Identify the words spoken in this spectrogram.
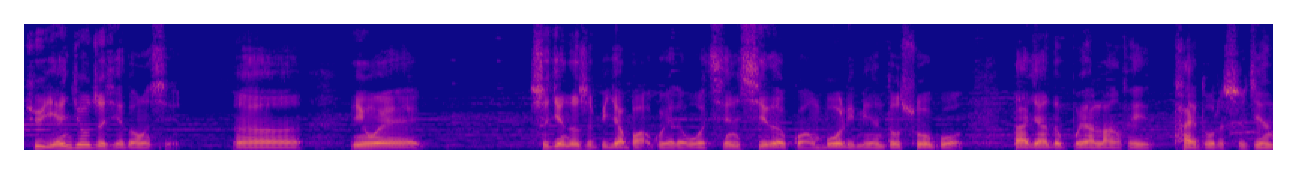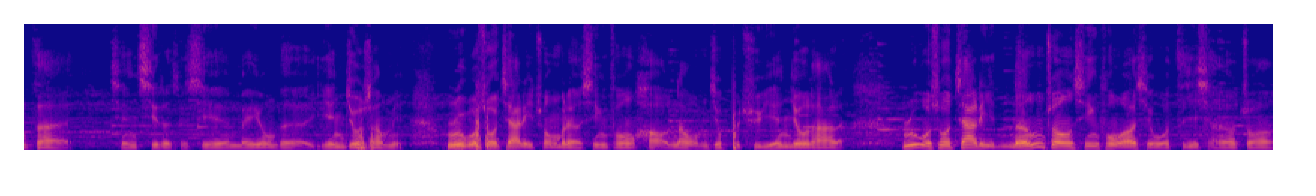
去研究这些东西，呃。因为时间都是比较宝贵的，我前期的广播里面都说过，大家都不要浪费太多的时间在前期的这些没用的研究上面。如果说家里装不了新风，好，那我们就不去研究它了。如果说家里能装新风，而且我自己想要装，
